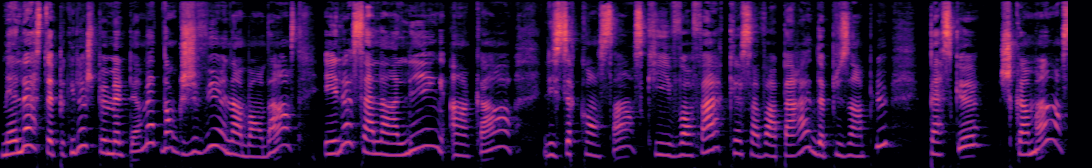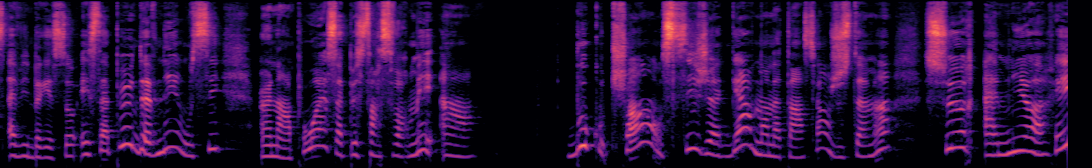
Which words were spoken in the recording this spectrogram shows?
Mais là, à ce prix-là, je peux me le permettre. Donc, je vis une abondance. Et là, ça l'enligne encore les circonstances qui vont faire que ça va apparaître de plus en plus parce que je commence à vibrer ça. Et ça peut devenir aussi un emploi, ça peut se transformer en beaucoup de choses si je garde mon attention justement sur améliorer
